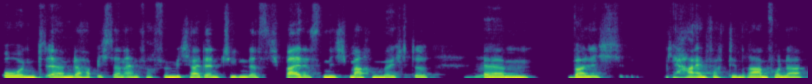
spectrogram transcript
Und ähm, da habe ich dann einfach für mich halt entschieden, dass ich beides nicht machen möchte, mhm. ähm, weil ich ja einfach den Rahmen von der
